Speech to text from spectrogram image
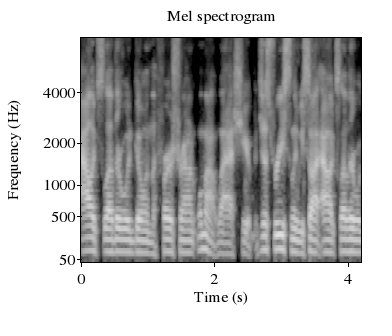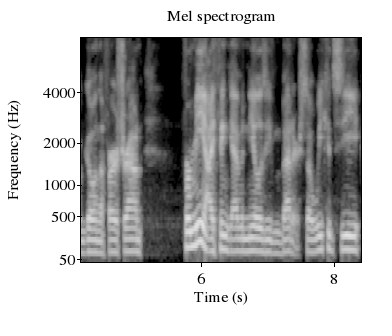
Alex Leatherwood go in the first round. Well, not last year, but just recently, we saw Alex Leatherwood go in the first round. For me, I think Evan Neal is even better. So we could see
